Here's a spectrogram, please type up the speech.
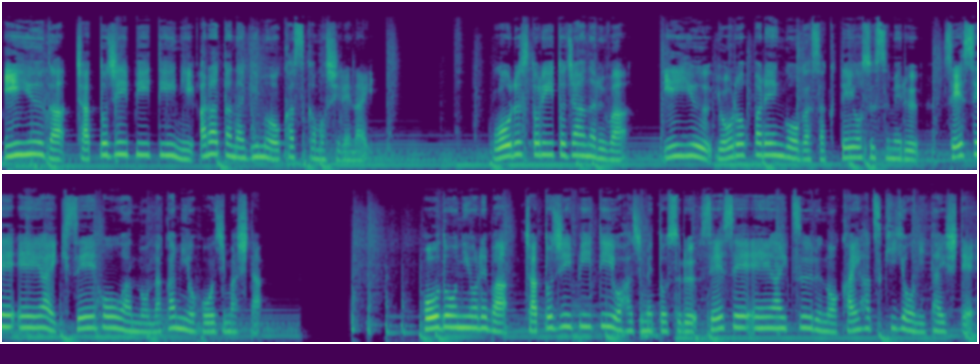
EU がチャット GPT に新たな義務を課すかもしれない。ウォール・ストリート・ジャーナルは EU ヨーロッパ連合が策定を進める生成 AI 規制法案の中身を報じました。報道によればチャット GPT をはじめとする生成 AI ツールの開発企業に対して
